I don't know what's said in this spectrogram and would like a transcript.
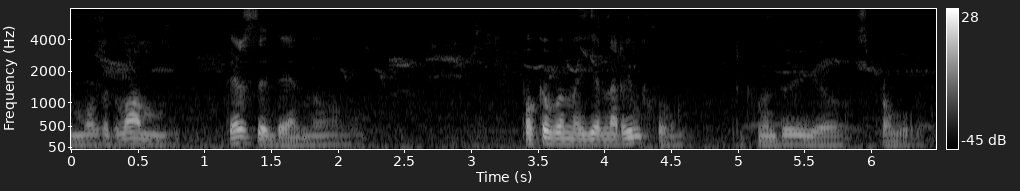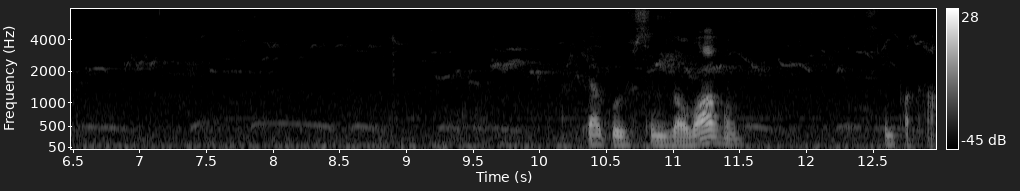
може вам теж зайде, але поки вона є на ринку, рекомендую її спробувати. Дякую всім за увагу. Всім пока.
